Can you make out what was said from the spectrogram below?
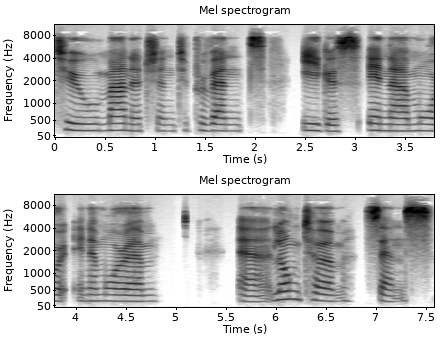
to manage and to prevent EGUS in a more in a more um, uh, long term sense?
